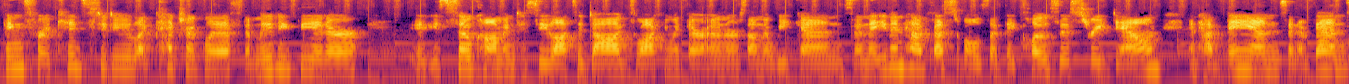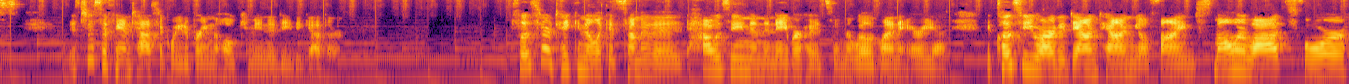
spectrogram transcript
things for kids to do like petroglyph, the movie theater it's so common to see lots of dogs walking with their owners on the weekends. And they even have festivals that they close this street down and have bands and events. It's just a fantastic way to bring the whole community together. So let's start taking a look at some of the housing and the neighborhoods in the Willow Glen area. The closer you are to downtown, you'll find smaller lots, four,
